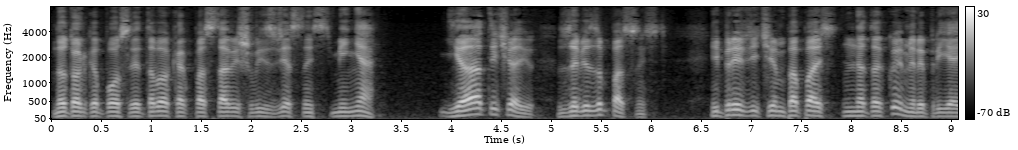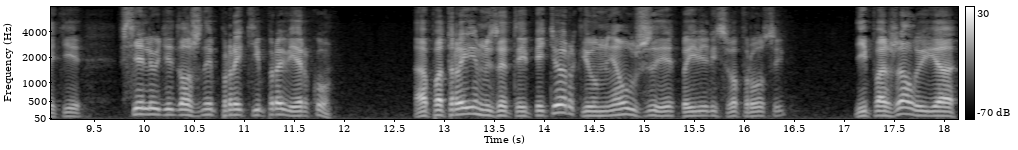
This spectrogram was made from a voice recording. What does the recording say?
но только после того, как поставишь в известность меня. Я отвечаю за безопасность, и прежде чем попасть на такое мероприятие, все люди должны пройти проверку. А по троим из этой пятерки у меня уже появились вопросы». И, пожалуй, я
